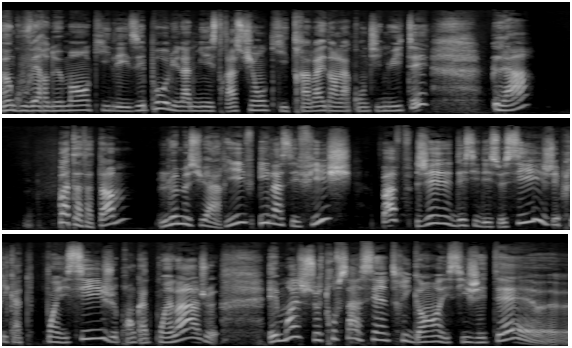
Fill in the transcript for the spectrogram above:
un gouvernement qui les épaule, une administration qui travaille dans la continuité. Là, patatatam, le monsieur arrive, il a ses fiches, paf, j'ai décidé ceci, j'ai pris quatre points ici, je prends quatre points là. Je... Et moi, je trouve ça assez intrigant. Et si j'étais euh,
